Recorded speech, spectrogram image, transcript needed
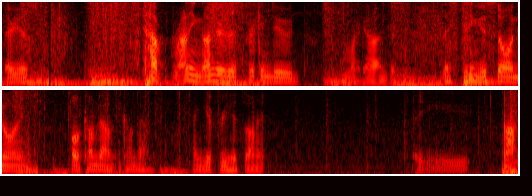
There he is. Stop running under this freaking dude. Oh my god, this this thing is so annoying. Oh, calm down. Calm down. I can get free hits on it. Ready? Pop!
